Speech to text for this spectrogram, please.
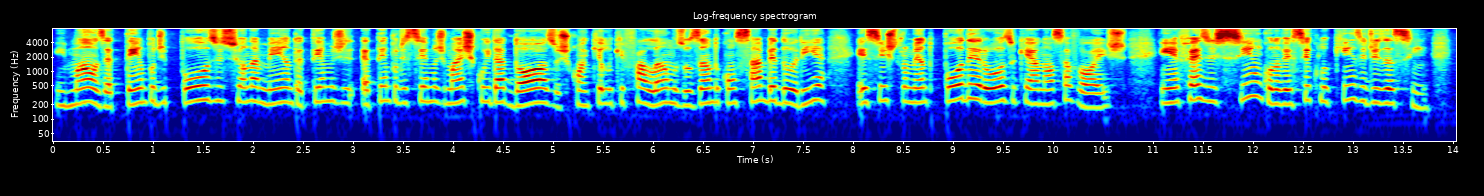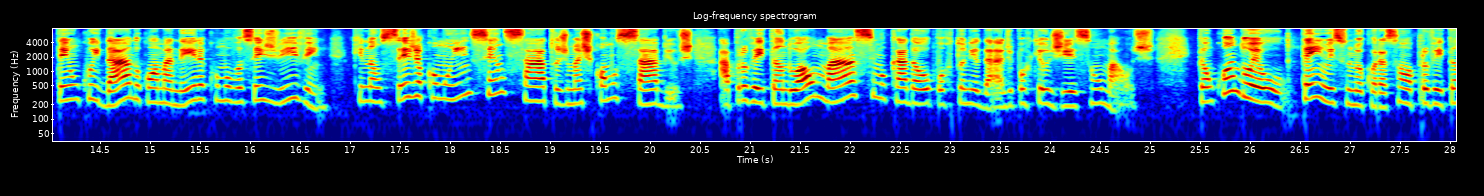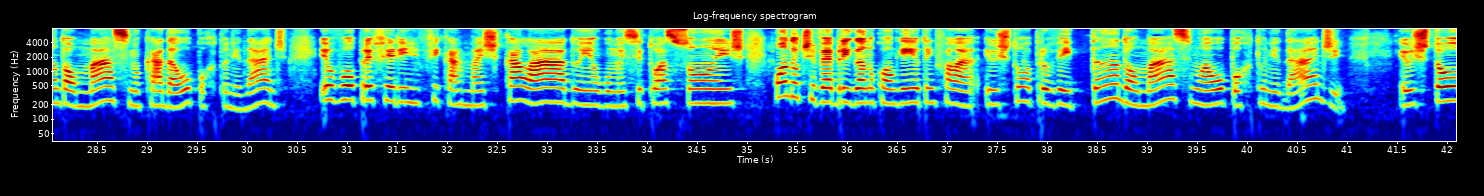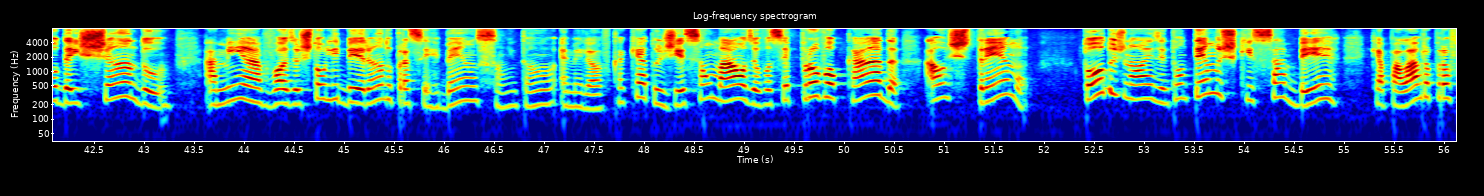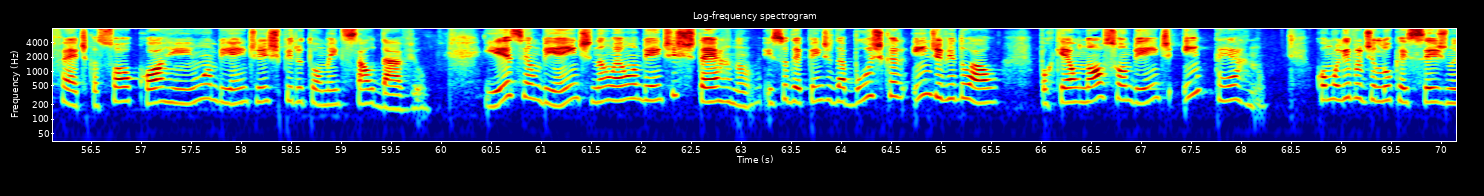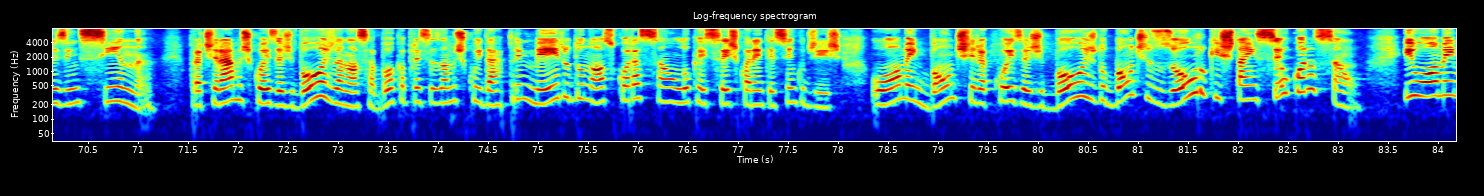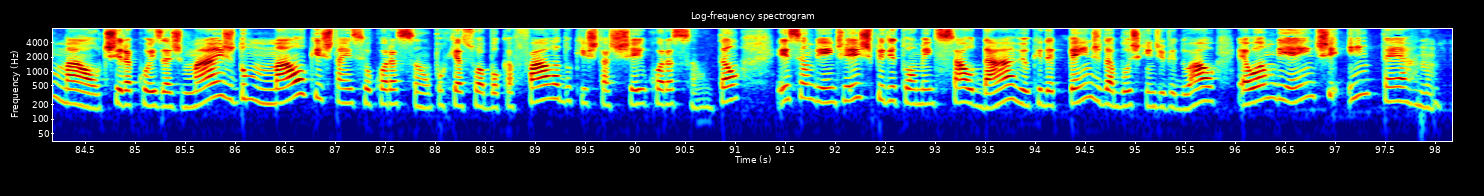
Irmãos, é tempo de posicionamento, é tempo de, é tempo de sermos mais cuidadosos com aquilo que falamos, usando com sabedoria esse instrumento poderoso que é a nossa voz. Em Efésios 5, no versículo 15, diz assim: Tenham cuidado com a maneira como vocês vivem, que não seja como insensatos, mas como sábios, aproveitando ao máximo cada oportunidade, porque os dias são maus. Então, quando eu tenho isso no meu coração, aproveitando ao máximo cada oportunidade, eu vou preferir ficar mais calado em algumas situações. Quando eu estiver brigando com alguém, eu tenho que falar: eu estou aproveitando ao máximo a oportunidade. Eu estou deixando a minha voz, eu estou liberando para ser bênção, então é melhor ficar quieto. Os dias são maus, eu vou ser provocada ao extremo. Todos nós, então, temos que saber que a palavra profética só ocorre em um ambiente espiritualmente saudável. E esse ambiente não é um ambiente externo, isso depende da busca individual, porque é o nosso ambiente interno. Como o livro de Lucas 6 nos ensina, para tirarmos coisas boas da nossa boca, precisamos cuidar primeiro do nosso coração. Lucas 6,45 diz: O homem bom tira coisas boas do bom tesouro que está em seu coração, e o homem mau tira coisas mais do mal que está em seu coração, porque a sua boca fala do que está cheio o coração. Então, esse ambiente espiritualmente saudável, que depende da busca individual, é o ambiente interno.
